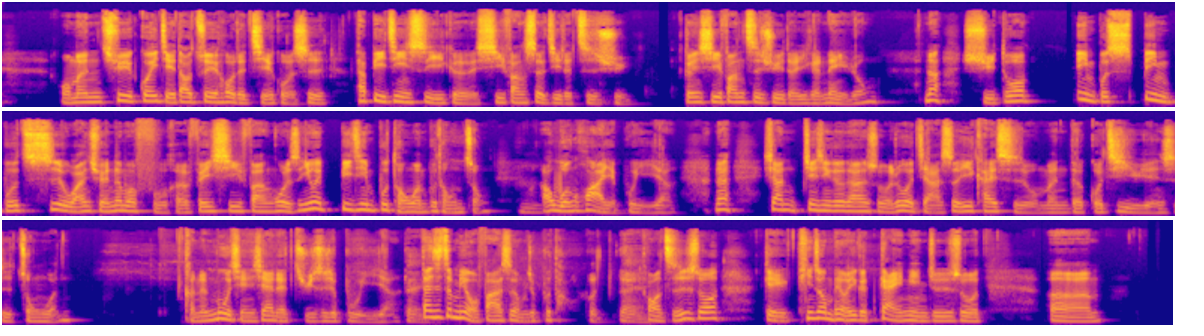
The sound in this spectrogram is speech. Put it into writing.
我们去归结到最后的结果是，它毕竟是一个西方设计的秩序，跟西方秩序的一个内容。那许多。并不是，并不是完全那么符合非西方，或者是因为毕竟不同文不同种，而文化也不一样。那像建新哥刚刚说，如果假设一开始我们的国际语言是中文，可能目前现在的局势就不一样。对，但是这没有发生，我们就不讨论。对，哦，只是说给听众朋友一个概念，就是说，呃，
